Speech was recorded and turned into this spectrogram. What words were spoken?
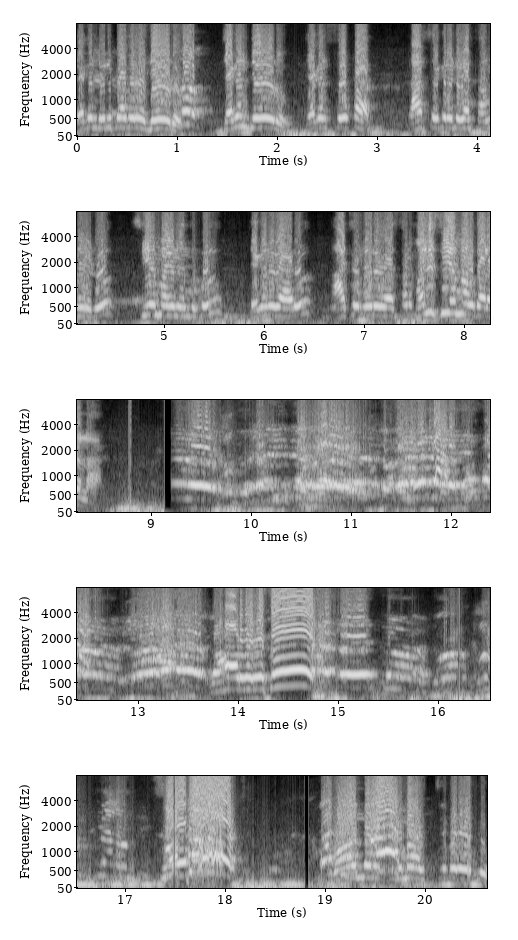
జగన్ నిరుపేదల దేవుడు. జగన్ దేవుడు. జగన్ సూపర్. రాజశేఖర రెడ్డి గారు తనయుడు. సీఎం అయినందుకు జగన్ గారు ఆచరణ నెరవేరుస్తారు. మళ్ళీ సీఎం అవుతారన్న. జోహార్ సినిమా ఎలా సూపర్ సినిమా చివరికి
